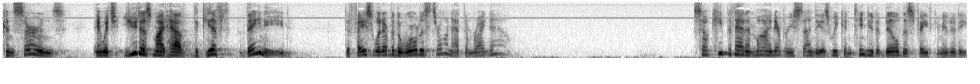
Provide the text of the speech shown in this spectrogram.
concerns in which you just might have the gift they need to face whatever the world is throwing at them right now. So keep that in mind every Sunday as we continue to build this faith community.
